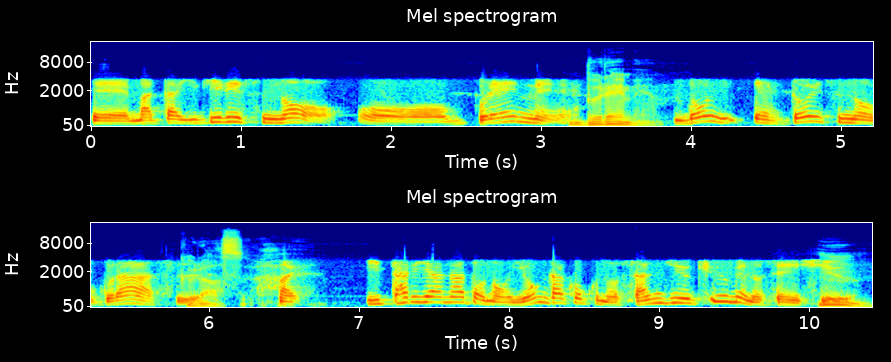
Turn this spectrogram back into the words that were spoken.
えーまたイギリスのおブレーメブレーメン。ンドイえドイツのグラース。グラスまあ、イタリアなどの4カ国の39名の選手、うん。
